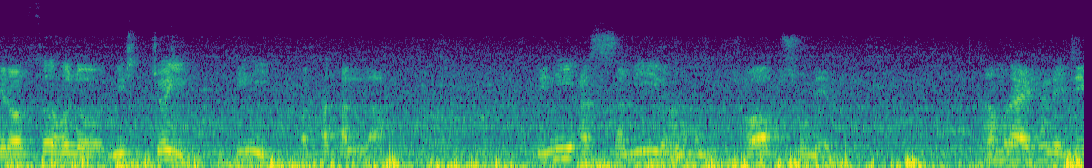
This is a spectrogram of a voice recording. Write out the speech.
এর অর্থ হলো নিশ্চয়ই তিনি অর্থাৎ আল্লাহ। তিনি আসামিউ সব আমরা এখানে যে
